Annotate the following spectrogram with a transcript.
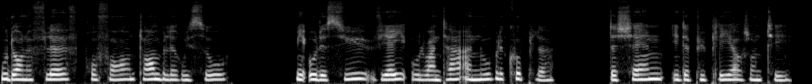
où dans le fleuve profond tombe le ruisseau, mais au-dessus vieille au lointain un noble couple de chênes et de peuplés argentés.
